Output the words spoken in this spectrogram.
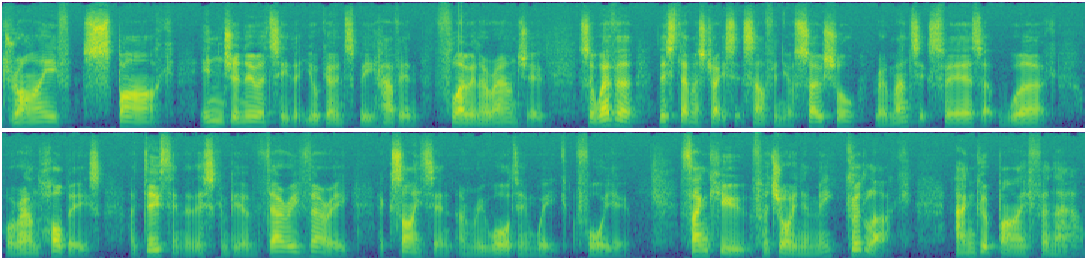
drive, spark, ingenuity that you're going to be having flowing around you. So, whether this demonstrates itself in your social, romantic spheres, at work, or around hobbies, I do think that this can be a very, very exciting and rewarding week for you. Thank you for joining me. Good luck and goodbye for now.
